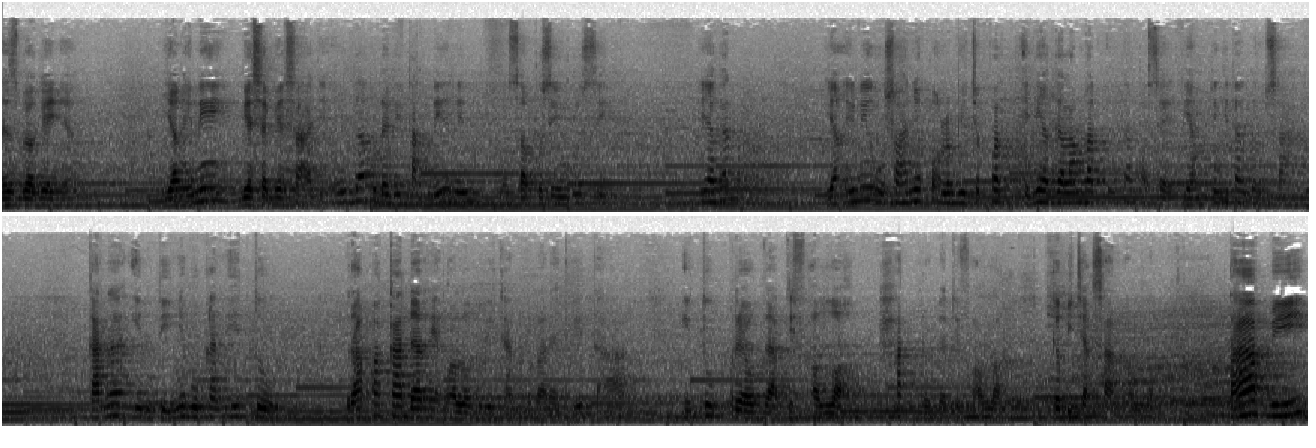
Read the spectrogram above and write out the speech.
dan sebagainya. Yang ini biasa-biasa aja. Udah udah ditakdirin. Usah pusing-pusing. Ya kan? Yang ini usahanya kok lebih cepat. Ini agak lambat apa yang penting kita udah usaha. Karena intinya bukan itu. Berapa kadar yang Allah berikan kepada kita itu prerogatif Allah. Hak prerogatif Allah. Kebijaksanaan Allah. Tapi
